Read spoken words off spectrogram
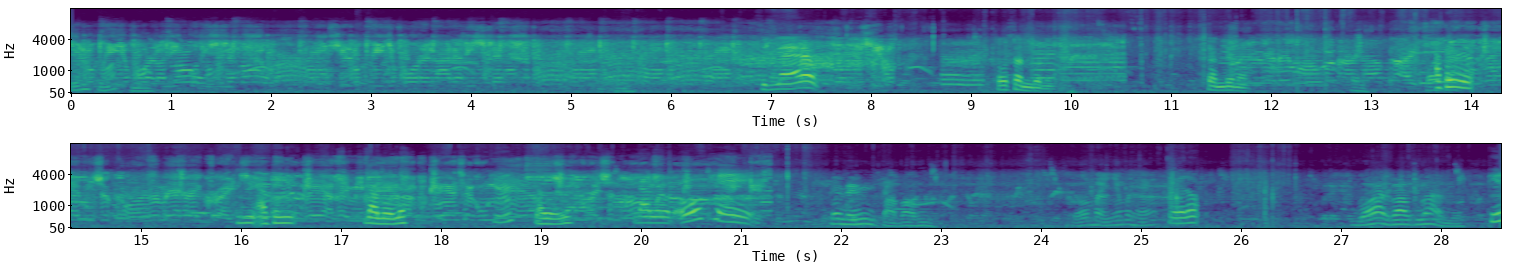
ยรู้จักเสร็จแล้วเขาสั่นบ่เนี่ยสั่นด้วยนะเอาเพลงนี้นี่เอาเพลงนี้ดาวน์โหลดเลยฮะ ดาวน์โหลดเลยดาวน์โหลดโอเคแค่นี้จับเอาเดี๋ยวใหม่ยังไม่แห้งเดี๋ยวแล้วบ้าบ้ากุหลาบเลยพี่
